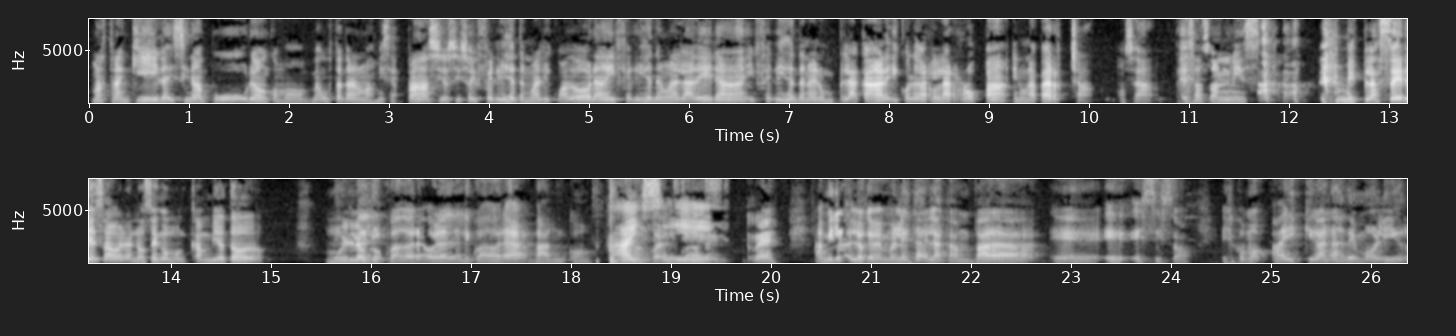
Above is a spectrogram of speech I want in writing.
más tranquila y sin apuro, como me gusta tener más mis espacios y soy feliz de tener una licuadora y feliz de tener una heladera y feliz de tener un placar y colgar la ropa en una percha. O sea, esos son mis, mis placeres ahora, no sé cómo cambió todo. muy La loco. licuadora, ahora la licuadora banco. Ay, Banco la sí, re. A mí lo, lo que me molesta de la acampada eh, es, es eso. Es como, ay, qué ganas de molir,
